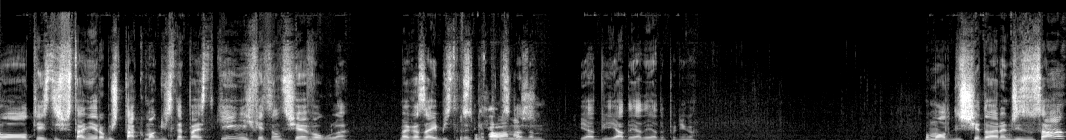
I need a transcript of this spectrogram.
to ty jesteś w stanie robić tak magiczne pestki, nie świecąc się w ogóle. Mega zajebiste to jest pod tym masz. względem. Ja, jadę, jadę, jadę po niego. Pomodlisz się do RNG Jezusa?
